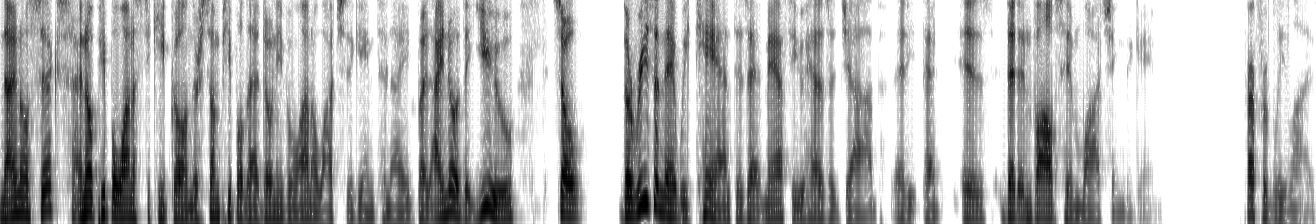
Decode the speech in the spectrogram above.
906. I know people want us to keep going. There's some people that don't even want to watch the game tonight, but I know that you. So the reason that we can't is that Matthew has a job that he- that is that involves him watching the game, preferably live.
